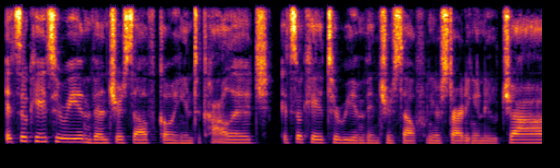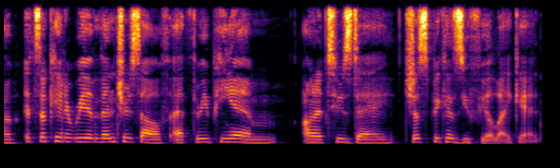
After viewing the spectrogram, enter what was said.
It's okay to reinvent yourself going into college. It's okay to reinvent yourself when you're starting a new job. It's okay to reinvent yourself at 3 p.m. on a Tuesday just because you feel like it.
